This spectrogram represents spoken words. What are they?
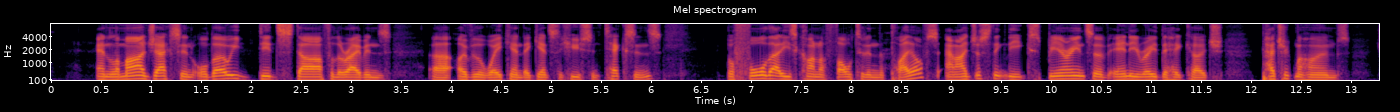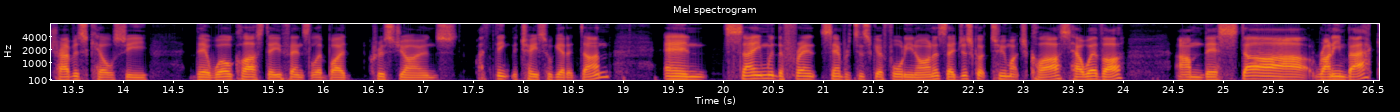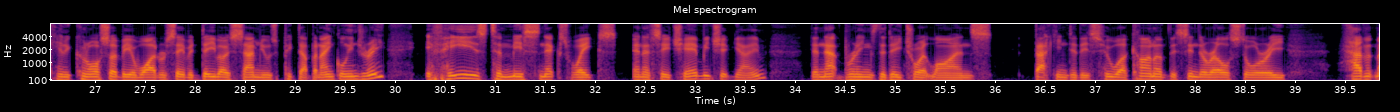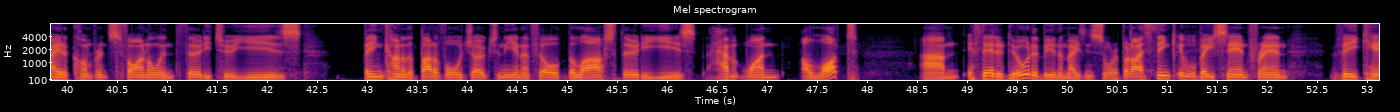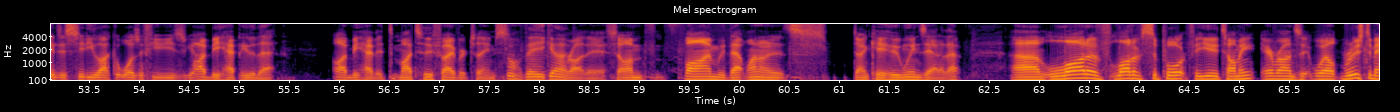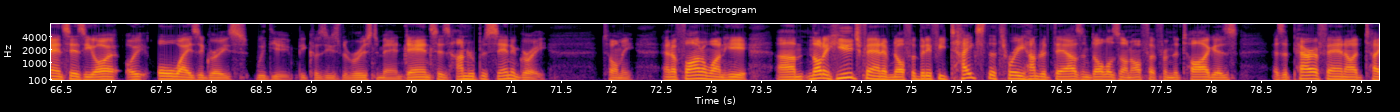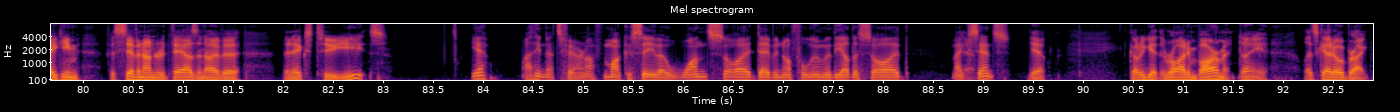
And Lamar Jackson, although he did star for the Ravens uh, over the weekend against the Houston Texans, before that he's kind of faltered in the playoffs. And I just think the experience of Andy Reid, the head coach, Patrick Mahomes, Travis Kelce, their world class defense led by Chris Jones, I think the Chiefs will get it done. And same with the Fran- San Francisco 49ers. They've just got too much class. However, um, their star running back, and it can also be a wide receiver, Deebo Samuels, picked up an ankle injury. If he is to miss next week's NFC Championship game, then that brings the Detroit Lions back into this, who are kind of the Cinderella story, haven't made a conference final in 32 years, been kind of the butt of all jokes in the NFL the last 30 years, haven't won a lot. Um, if they're to do it, it'd be an amazing story. But I think it will be San Fran v Kansas City like it was a few years ago. I'd be happy with that. I'd be happy. My two favourite teams oh, there you go. right there. So I'm fine with that one. and It's don't care who wins out of that. A um, lot of lot of support for you, Tommy. Everyone's well. Rooster Man says he al- always agrees with you because he's the Rooster Man. Dan says hundred percent agree, Tommy. And a final one here. Um, not a huge fan of Noffa, but if he takes the three hundred thousand dollars on offer from the Tigers, as a Parra fan, I'd take him for seven hundred thousand over the next two years. Yeah, I think that's fair enough. Maika Sivo one side, David Nofoaluma the other side. Makes sense. Yep. Got to get the right environment, don't you? Let's go to a break.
